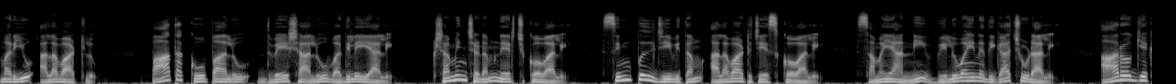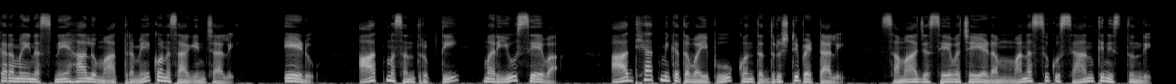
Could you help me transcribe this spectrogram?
మరియు అలవాట్లు. పాత కోపాలు ద్వేషాలు వదిలేయాలి. క్షమించడం నేర్చుకోవాలి. సింపుల్ జీవితం అలవాటు చేసుకోవాలి. సమయాన్ని విలువైనదిగా చూడాలి. ఆరోగ్యకరమైన స్నేహాలు మాత్రమే కొనసాగించాలి. ఏడు ఆత్మసంతృప్తి మరియు సేవ. ఆధ్యాత్మికత వైపు కొంత దృష్టి పెట్టాలి. సమాజ సేవ చేయడం మనస్సుకు శాంతినిస్తుంది.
